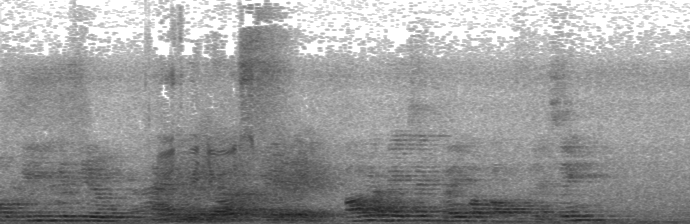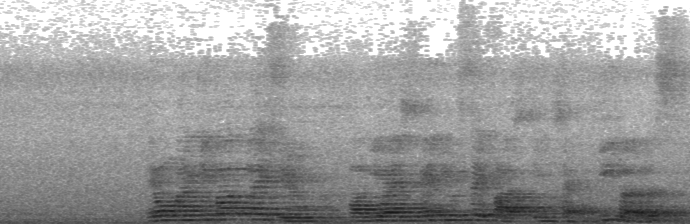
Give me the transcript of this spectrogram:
The be with you. And with your spirit. Bow your heads and pray for God's blessing. May Almighty God bless you, for He has made you steadfast in St. Peter's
